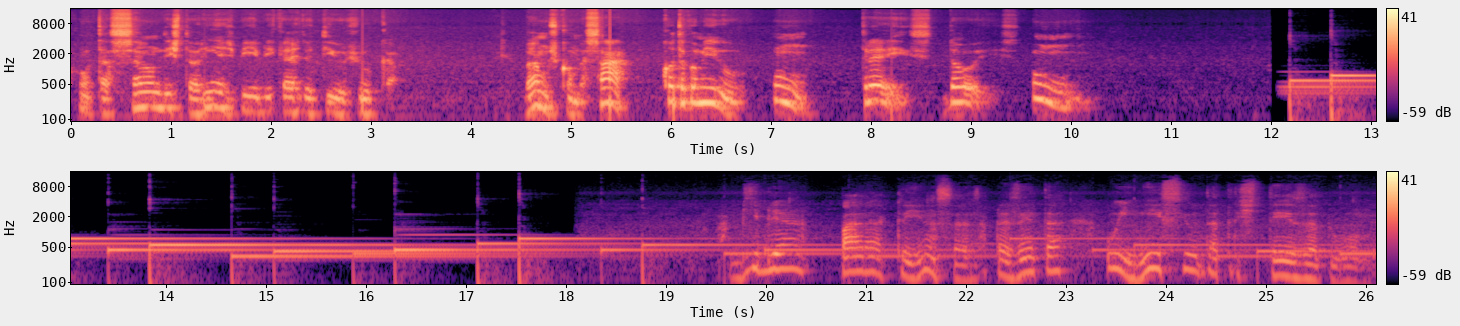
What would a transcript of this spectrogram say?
Contação de Historinhas Bíblicas do Tio Juca. Vamos começar? Conta comigo! Um, três, dois, um. A Bíblia para crianças apresenta o início da tristeza do homem.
